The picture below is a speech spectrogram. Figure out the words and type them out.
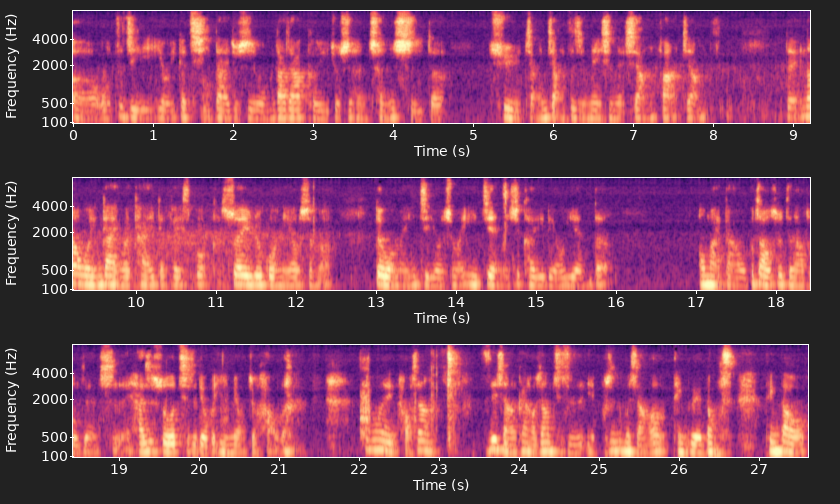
呃，我自己有一个期待，就是我们大家可以就是很诚实的去讲一讲自己内心的想法，这样子。对，那我应该也会开一个 Facebook，所以如果你有什么对我们一集有什么意见，你是可以留言的。Oh my god，我不知道我是不是真的要做这件事，还是说其实留个 email 就好了？因为好像仔细想想看，好像其实也不是那么想要听这些东西，听到。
